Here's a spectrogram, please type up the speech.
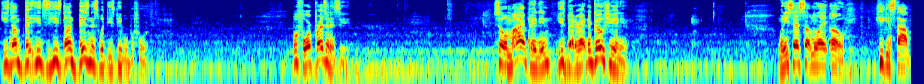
He's done he's he's done business with these people before. Before presidency. So in my opinion, he's better at negotiating. When he says something like, "Oh, he can stop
